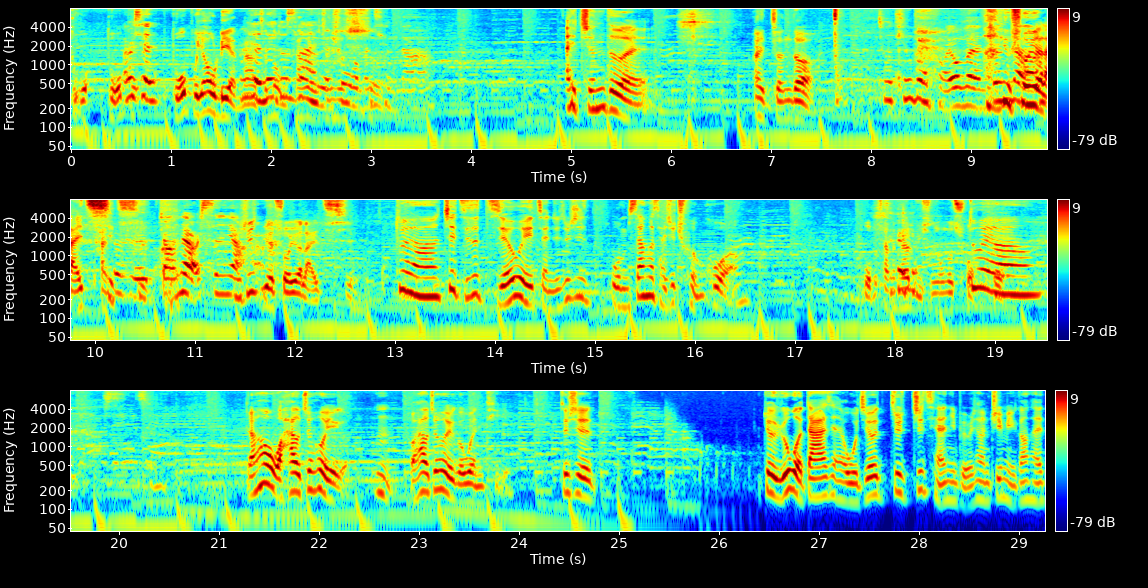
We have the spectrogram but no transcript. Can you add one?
多多而且多不要脸呐、而且那顿饭也是我们请，的。哎，真的哎，哎，真的就听众朋友们，越说越来气就。是长点心眼儿我觉。得越说越来气。对啊，这集的结尾简直就是我们三个才是蠢货。我们三个在旅行中的蠢货。对啊。然后我还有最后一个，嗯，我还有最后一个问题，就是，就如果大家现在，我觉得就之前你比如像 Jimmy 刚才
